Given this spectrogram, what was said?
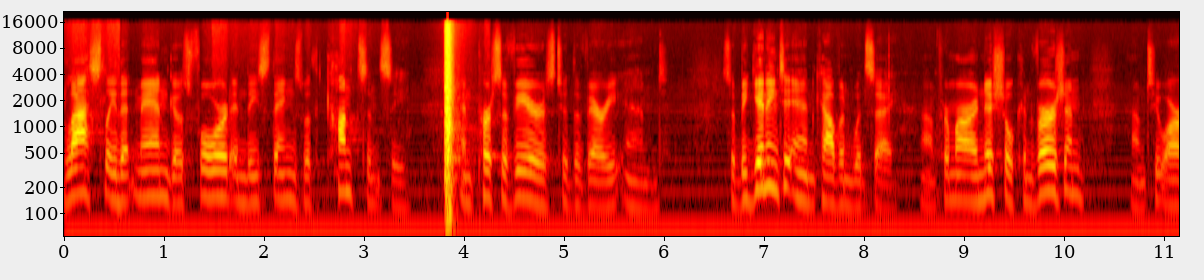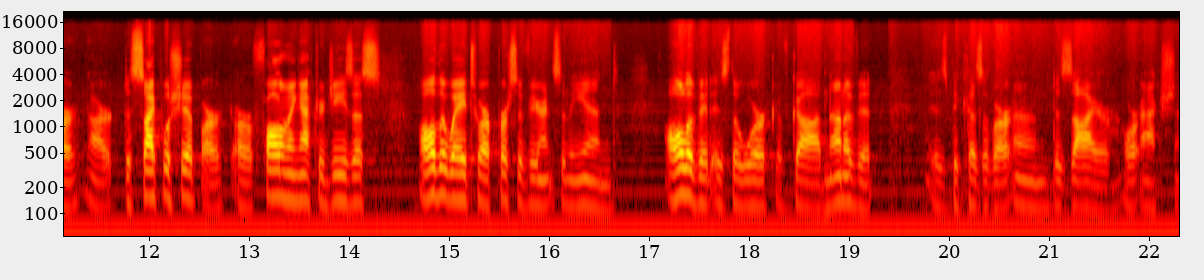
Lastly, that man goes forward in these things with constancy and perseveres to the very end. So, beginning to end, Calvin would say um, from our initial conversion um, to our, our discipleship, our, our following after Jesus, all the way to our perseverance in the end. All of it is the work of God. None of it is because of our own desire or action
